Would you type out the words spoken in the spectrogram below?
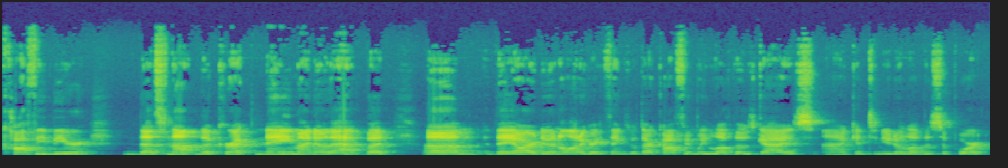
Coffee Beer. That's not the correct name, I know that, but um, they are doing a lot of great things with our coffee, and we love those guys. Uh, continue to love the support.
